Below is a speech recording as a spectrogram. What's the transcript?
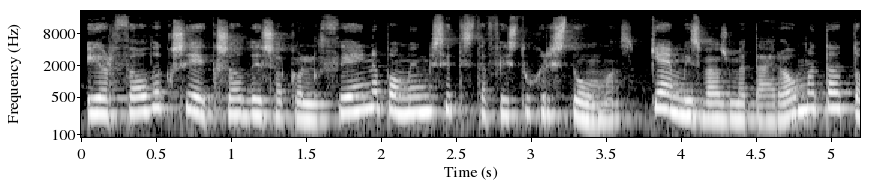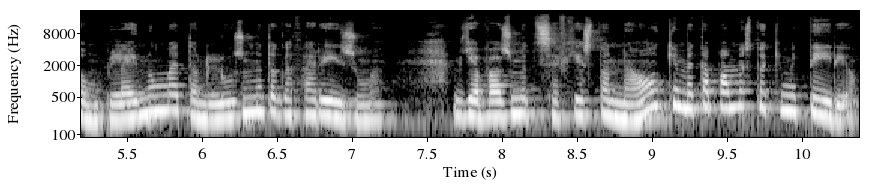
η ορθόδοξη εξόδιος ακολουθία είναι απομίμηση της ταφής του Χριστού μας. Και εμείς βάζουμε τα αρώματα, τον πλένουμε, τον λούζουμε, τον καθαρίζουμε. Διαβάζουμε τις ευχές στο ναό και μετά πάμε στο κημητήριο.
